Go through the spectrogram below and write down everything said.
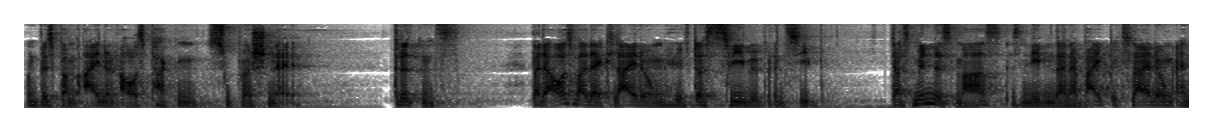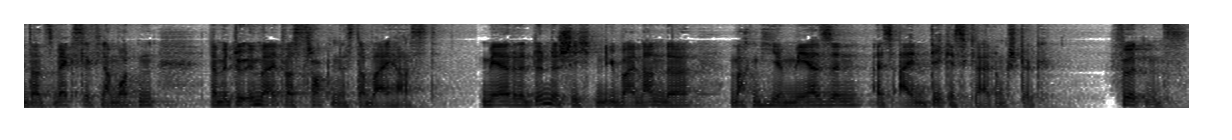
und bist beim Ein- und Auspacken super schnell. Drittens. Bei der Auswahl der Kleidung hilft das Zwiebelprinzip. Das Mindestmaß ist neben deiner Bikebekleidung ein Satz Wechselklamotten, damit du immer etwas Trockenes dabei hast. Mehrere dünne Schichten übereinander machen hier mehr Sinn als ein dickes Kleidungsstück. Viertens.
